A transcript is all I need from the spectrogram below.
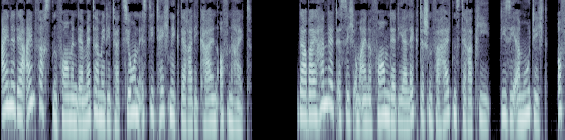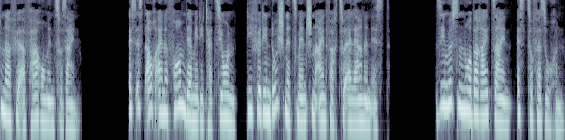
Eine der einfachsten Formen der Metameditation ist die Technik der radikalen Offenheit. Dabei handelt es sich um eine Form der dialektischen Verhaltenstherapie, die sie ermutigt, offener für Erfahrungen zu sein. Es ist auch eine Form der Meditation, die für den Durchschnittsmenschen einfach zu erlernen ist. Sie müssen nur bereit sein, es zu versuchen.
